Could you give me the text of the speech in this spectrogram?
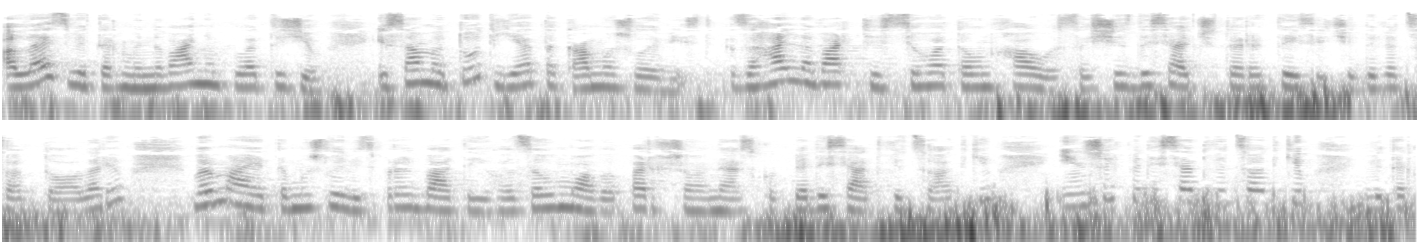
але з відтермінуванням платежів. І саме тут є така можливість. Загальна вартість цього таунхауса 64 тисячі 900 доларів. Ви маєте можливість придбати його за умови першого внеску 50%, інших 50% відтермінування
